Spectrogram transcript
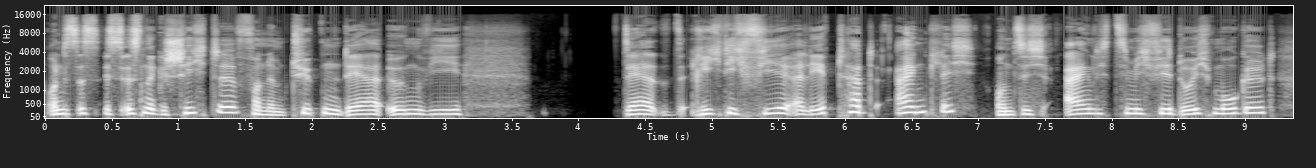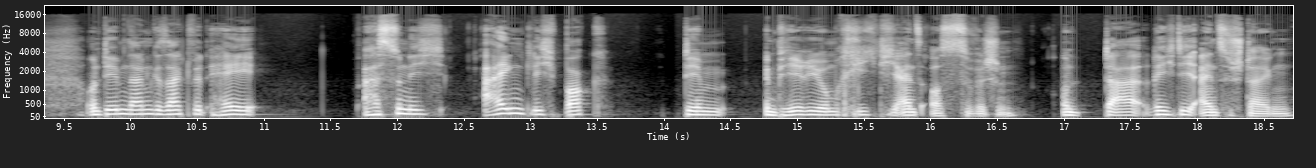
Und es ist, es ist eine Geschichte von einem Typen, der irgendwie, der richtig viel erlebt hat eigentlich und sich eigentlich ziemlich viel durchmogelt und dem dann gesagt wird, hey, hast du nicht eigentlich Bock, dem Imperium richtig eins auszuwischen und da richtig einzusteigen?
